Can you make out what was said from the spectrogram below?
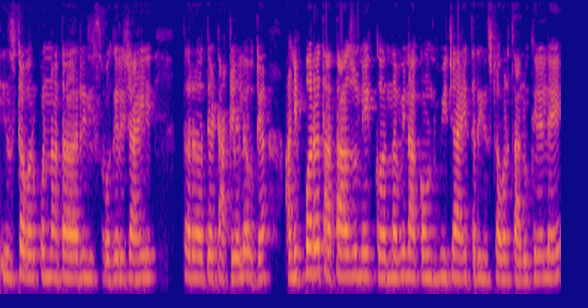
इन्स्टावर पण आता रील्स वगैरे जे आहे तर ते टाकलेल्या होत्या. आणि परत आता अजून एक नवीन अकाउंट मी जे आहे तर इन्स्टावर चालू केलेलं आहे.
